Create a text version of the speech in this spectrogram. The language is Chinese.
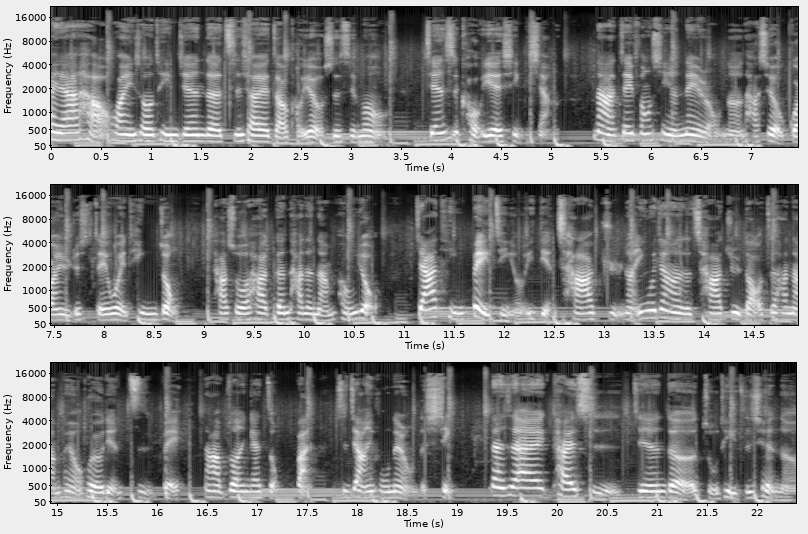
嗨，大家好，欢迎收听今天的吃宵夜找口业，我是 Simon。今天是口业信箱。那这封信的内容呢，它是有关于就是这位听众，她说她跟她的男朋友家庭背景有一点差距，那因为这样的差距导致她男朋友会有点自卑，那她不知道应该怎么办，是这样一封内容的信。但是在开始今天的主题之前呢，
